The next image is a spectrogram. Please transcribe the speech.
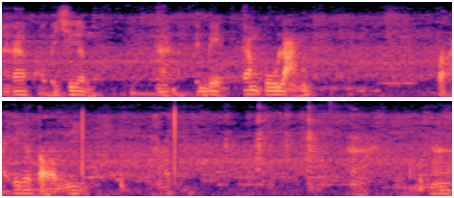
นะครับ เอาไปเชื่อมนะเป็นเบรกกล้ามปูหลังสายก็จะต่อมนี่นะครับนะฮะ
